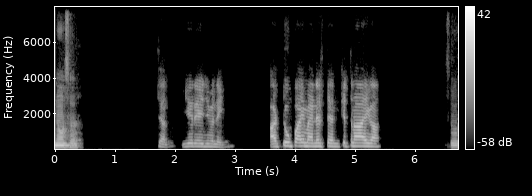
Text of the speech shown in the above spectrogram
No sir चलो ये रेंज में नहीं है। और टू पाई माइनस टेन कितना आएगा? 4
